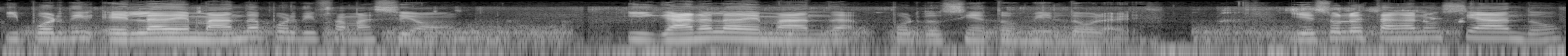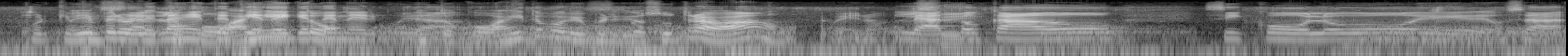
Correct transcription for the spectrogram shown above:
y por di- él la demanda por difamación y gana la demanda por 200 mil dólares. Y eso lo están anunciando porque Oye, pero pues, le la gente tiene que tener Le cuidado. tocó bajito porque perdió su trabajo. Bueno, le ha tocado psicólogo, eh, o sea,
